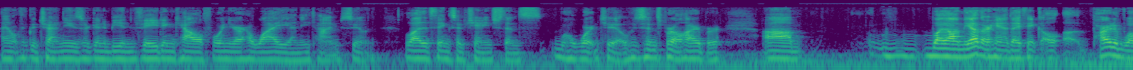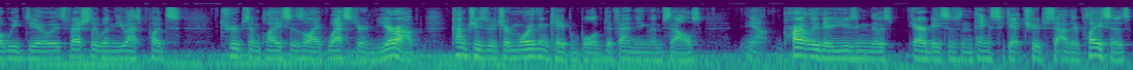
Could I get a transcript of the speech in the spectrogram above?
I don't think the Chinese are going to be invading California or Hawaii anytime soon. A lot of things have changed since World War II, since Pearl Harbor. Um, but on the other hand, I think uh, part of what we do, especially when the U.S. puts troops in places like Western Europe, countries which are more than capable of defending themselves. You know, partly they're using those air bases and things to get troops to other places.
